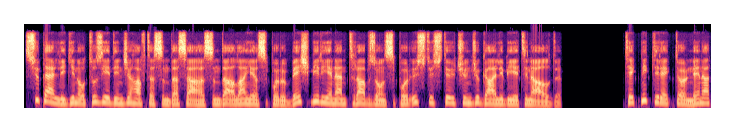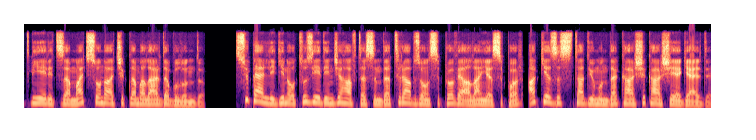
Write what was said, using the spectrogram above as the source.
Süper Lig'in 37. haftasında sahasında Alanyaspor'u 5-1 yenen Trabzonspor üst üste 3. galibiyetini aldı. Teknik direktör Nenad Bielitsa maç sonu açıklamalarda bulundu. Süper Lig'in 37. haftasında Trabzonspor ve Alanyaspor, Akyazı Stadyumunda karşı karşıya geldi.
